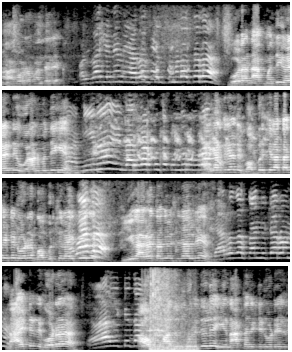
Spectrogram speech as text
ಹಾ ಗೋಡ್ರ ಬಂದ್ರಿ. ಗೋಡ ನಾಲ್ಕು ಮಂದಿಗೆ ಹೇಳೇನ್ರಿ ಊರಾಣ ಮಂದಿಗೆ. ಅಲ್ರಿ ಗೊಬ್ಬರ ಚೀಲ ತಂದಿಟ್ಟೆ ನೋಡ್ರಿ ಗೊಬ್ಬರ ಚೀಲ ಐತಿ ಈಗ. ಈಗ ಆಗಲೇ ತಂದು ಇಳಿಸಿದಲ್ರಿ ನಾ ಇಟ್ಟಿರಿ ಗೋಡ್ರ. ಅವ್ ಮೊದಲು ಮೂರ್ ಇದ್ದಿಲ್ಲ ಈಗ ನಾಲ್ಕು ತಂದಿಟ್ಟೆ ನೋಡ್ರಿ ಈಗ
